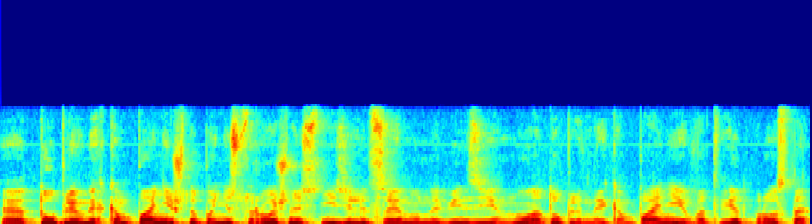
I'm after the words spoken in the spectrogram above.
э, топливных компаний, чтобы они срочно снизили цену на бензин. Ну, а топливные компании в ответ просто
